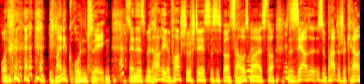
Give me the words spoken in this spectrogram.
und ich meine grundlegend. Wenn du jetzt mit Harry im Fahrstuhl stehst, das ist bei uns der Hausmeister, Das ein sehr sympathischer Kerl.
